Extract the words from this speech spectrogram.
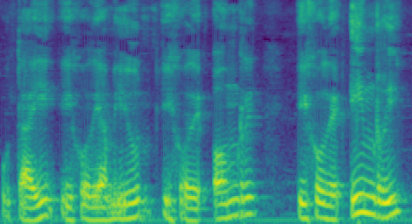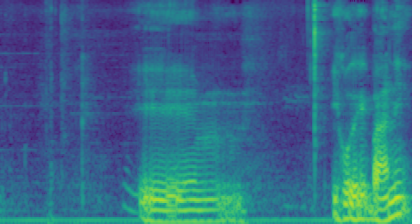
Utaí, hijo de Amiud, hijo de Omri, hijo de Imri, em, hijo de Bani,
